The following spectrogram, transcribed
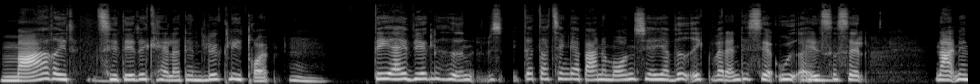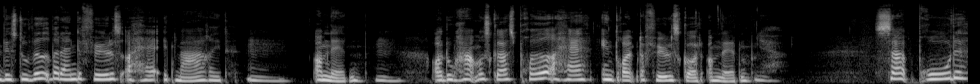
mareridt mm. til det, det kalder den lykkelige drøm, Mm. det er i virkeligheden, der, der tænker jeg bare, når Morten siger, jeg ved ikke, hvordan det ser ud at elske sig selv. Nej, men hvis du ved, hvordan det føles at have et mareridt Mm. om natten, Mm. og du har måske også prøvet at have en drøm, der føles godt om natten, Ja. så brug det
